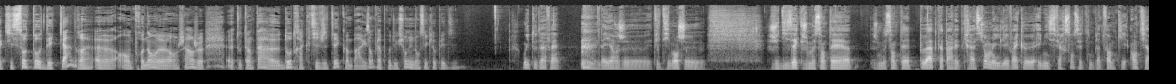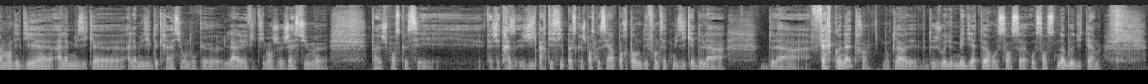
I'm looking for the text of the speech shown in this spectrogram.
qui s'auto-décadre en prenant en charge tout un tas d'autres activités, comme par exemple la production d'une encyclopédie. Oui, tout à fait. D'ailleurs, effectivement, je, je disais que je me sentais je me sentais peu apte à parler de création, mais il est vrai que Hémisphère Son, c'est une plateforme qui est entièrement dédiée à la musique, euh, à la musique de création. Donc euh, là, effectivement, j'assume. Euh, enfin, je pense que c'est j'y participe parce que je pense que c'est important de défendre cette musique et de la, de la faire connaître. Donc là, de jouer le médiateur au sens, au sens noble du terme.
